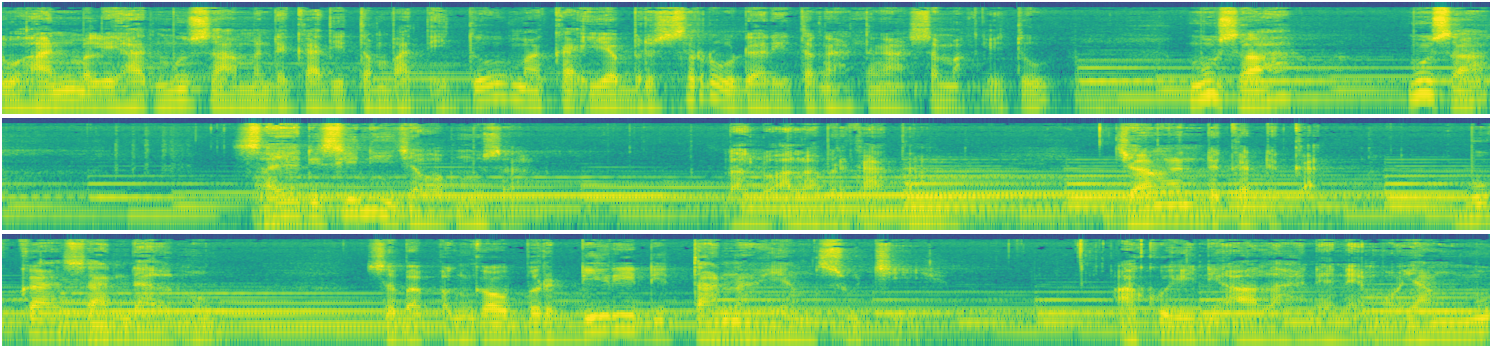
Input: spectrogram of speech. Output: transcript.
Tuhan melihat Musa mendekati tempat itu, maka ia berseru dari tengah-tengah semak itu, "Musa, Musa!" "Saya di sini," jawab Musa. Lalu Allah berkata, "Jangan dekat-dekat. Buka sandalmu, sebab engkau berdiri di tanah yang suci. Aku ini Allah nenek moyangmu,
